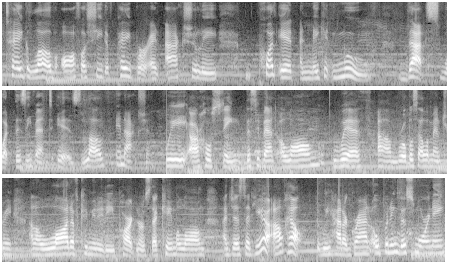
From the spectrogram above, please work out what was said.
Take love off a sheet of paper and actually put it and make it move, that's what this event is, Love in Action. We are hosting this event along with um, Robles Elementary and a lot of community partners that came along and just said, yeah, I'll help. We had a grand opening this morning,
